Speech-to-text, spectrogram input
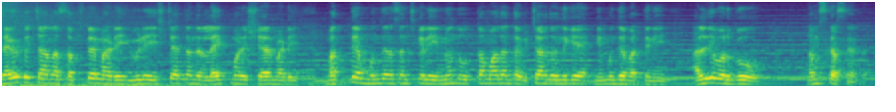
ದಯವಿಟ್ಟು ಚಾನಲ್ ಸಬ್ಸ್ಕ್ರೈಬ್ ಮಾಡಿ ವಿಡಿಯೋ ಇಷ್ಟ ಆಯ್ತಂದ್ರೆ ಲೈಕ್ ಮಾಡಿ ಶೇರ್ ಮಾಡಿ. ಮತ್ತೆ ಮುಂದಿನ ಸಂಚಿಕೆಯಲ್ಲಿ ಇನ್ನೊಂದು ಉತ್ತಮವಾದಂಥ ವಿಚಾರದೊಂದಿಗೆ ನಿಮ್ಮ ಮುಂದೆ ಬರ್ತೀನಿ. ಅಲ್ಲಿವರೆಗೂ ನಮಸ್ಕಾರ ಸ್ನೇಹಿತರೆ.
